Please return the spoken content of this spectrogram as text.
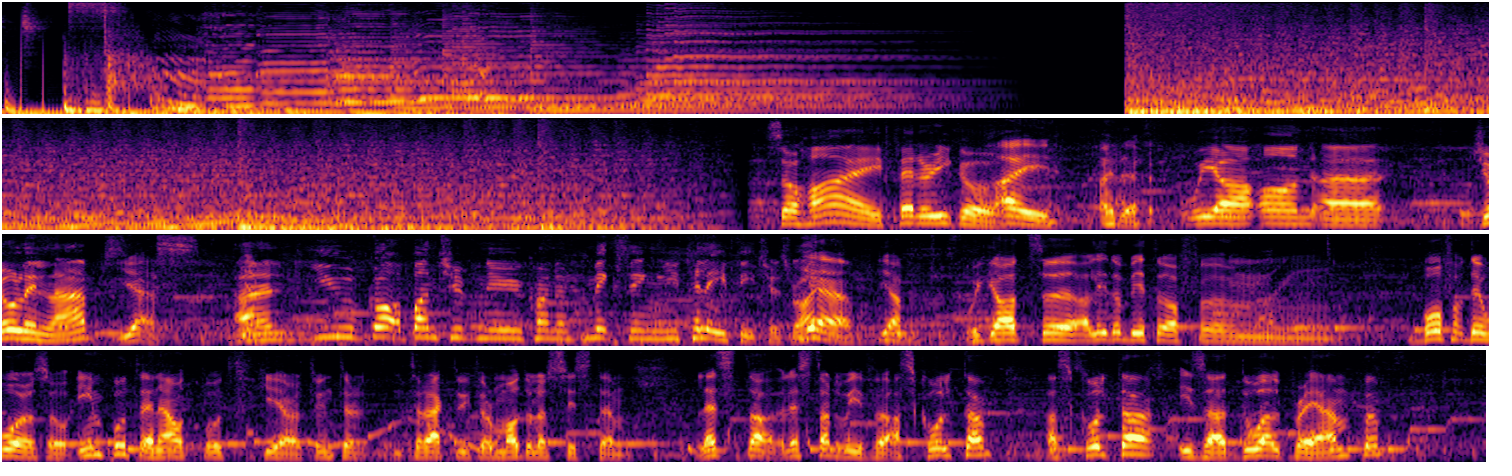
So hi, Federico. Hi, hi there. We are on uh, Jolin Labs. Yes. And you've got a bunch of new kind of mixing utility features, right? Yeah, yeah. We got uh, a little bit of um, both of the worlds, so input and output here to inter interact with your modular system. Let's, start. let's start with uh, Ascolta. Ascolta is a dual preamp.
